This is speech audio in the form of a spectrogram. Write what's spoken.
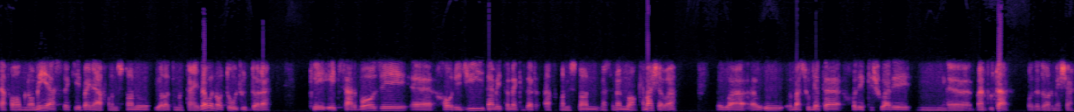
تفاهم نامه است که بین افغانستان و ایالات متحده و ناتو وجود داره که یک سرباز خارجی نمی‌تونه که در افغانستان مثلا محاکمه شود و او مسئولیت خود کشور مربوطه خود دار میشه.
